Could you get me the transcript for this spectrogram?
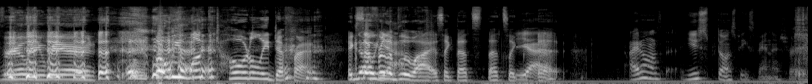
really weird. but we look totally different, except No, for yeah. the blue eyes. Like that's that's like Yeah. it. I don't. You don't speak Spanish, right?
